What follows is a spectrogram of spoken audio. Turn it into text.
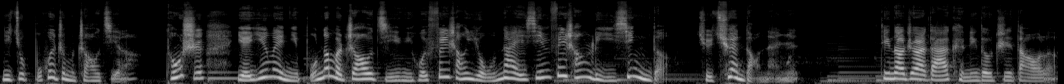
你就不会这么着急了。同时，也因为你不那么着急，你会非常有耐心、非常理性的去劝导男人。听到这儿，大家肯定都知道了，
